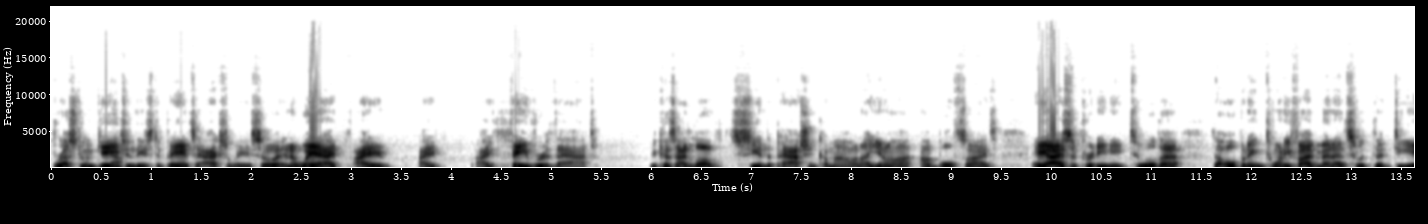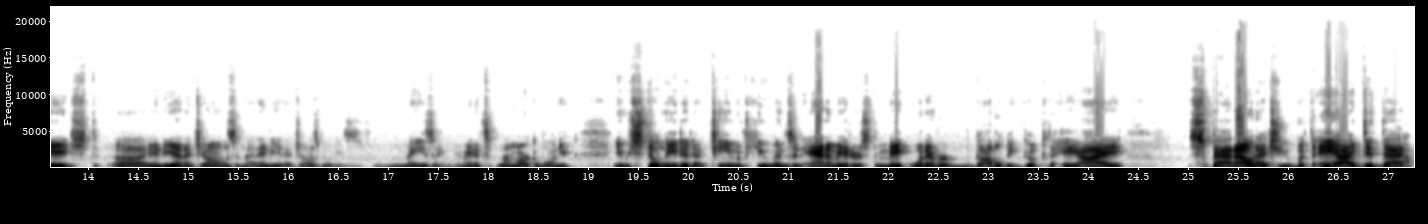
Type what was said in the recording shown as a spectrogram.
for us to engage in these debates. Actually, so in a way, I I I I favor that because I love seeing the passion come out. I, you know, on, on both sides. AI is a pretty neat tool. The the opening 25 minutes with the de-aged uh, Indiana Jones in that Indiana Jones movie is amazing. I mean, it's remarkable, and you you still needed a team of humans and animators to make whatever gobbledygook the AI spat out at you. But the AI did that,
